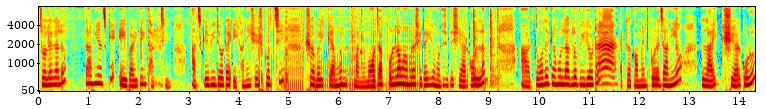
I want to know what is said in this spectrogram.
চলে গেল। তা আমি আজকে এই বাড়িতেই থাকছি। আজকের ভিডিওটা এখানেই শেষ করছি। সবাই কেমন মানে মজা করলাম আমরা সেটাই তোমাদের সাথে শেয়ার করলাম। আর তোমাদের কেমন লাগল ভিডিওটা হ্যাঁ। একটা কমেন্ট করে জানিও। লাইক শেয়ার করো।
